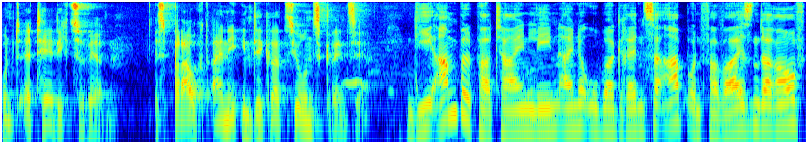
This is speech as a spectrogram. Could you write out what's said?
und tätig zu werden. Es braucht eine Integrationsgrenze. Die Ampelparteien lehnen eine Obergrenze ab und verweisen darauf,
